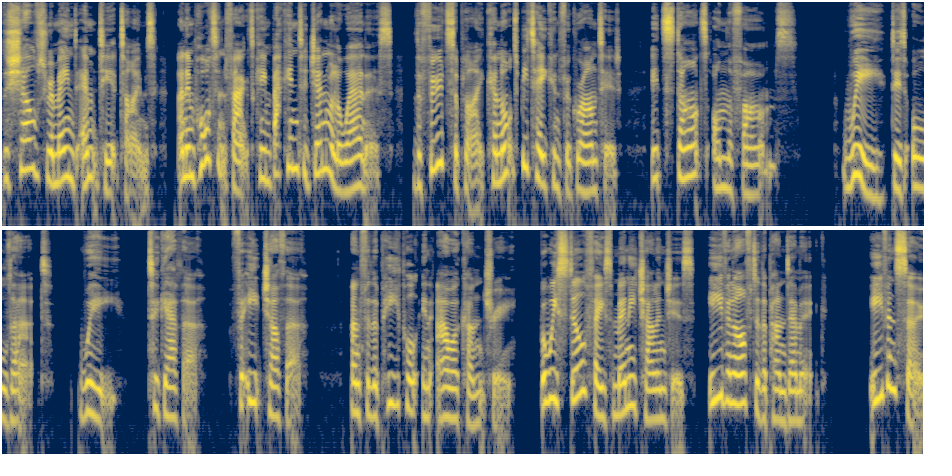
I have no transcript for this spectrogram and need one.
the shelves remained empty at times. An important fact came back into general awareness. The food supply cannot be taken for granted. It starts on the farms. We did all that. We, together, for each other, and for the people in our country. But we still face many challenges, even after the pandemic. Even so,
